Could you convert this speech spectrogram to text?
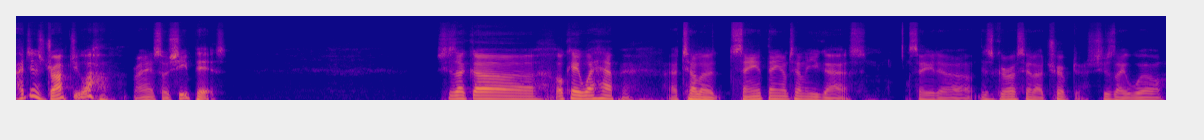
I just dropped you off. Right. So she pissed. She's like, uh, okay, what happened? I tell her same thing I'm telling you guys. Say uh, this girl said I tripped her. She's like, well,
